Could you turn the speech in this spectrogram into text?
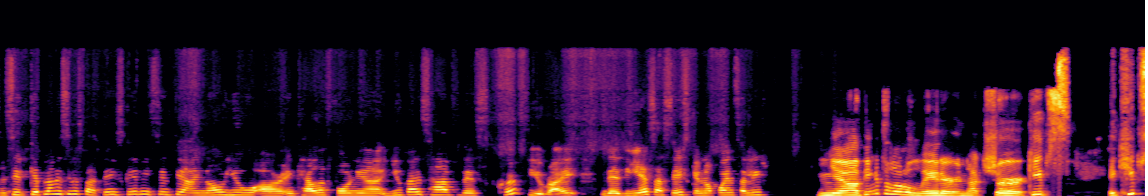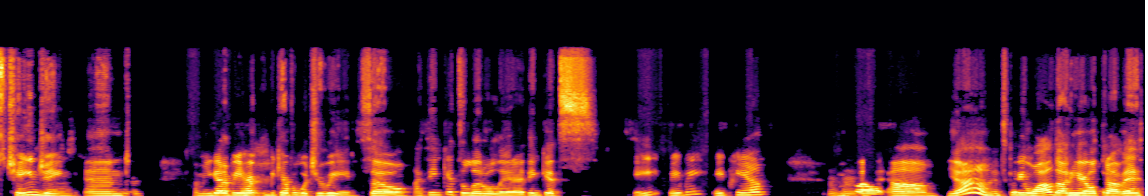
decir, ¿qué planes tienes para Thanksgiving, Cynthia? I know you are in California. You guys have this curfew, right? De 10 a 6 que no pueden salir. Yeah, I think it's a little later. Not sure. It keeps it keeps changing, and I mean you got to be be careful what you read. So I think it's a little later. I think it's eight, maybe eight p.m. Ujú. But um, yeah, it's getting wild out here. Otra vez,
